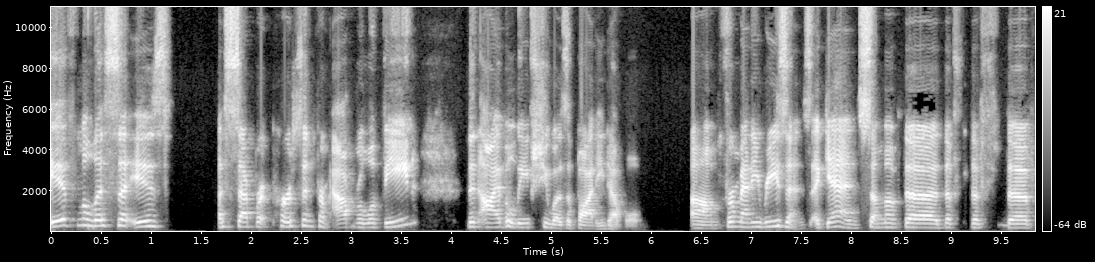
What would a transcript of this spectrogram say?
If Melissa is a separate person from Avril Lavigne, then I believe she was a body double um, for many reasons. Again, some of the the the, the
